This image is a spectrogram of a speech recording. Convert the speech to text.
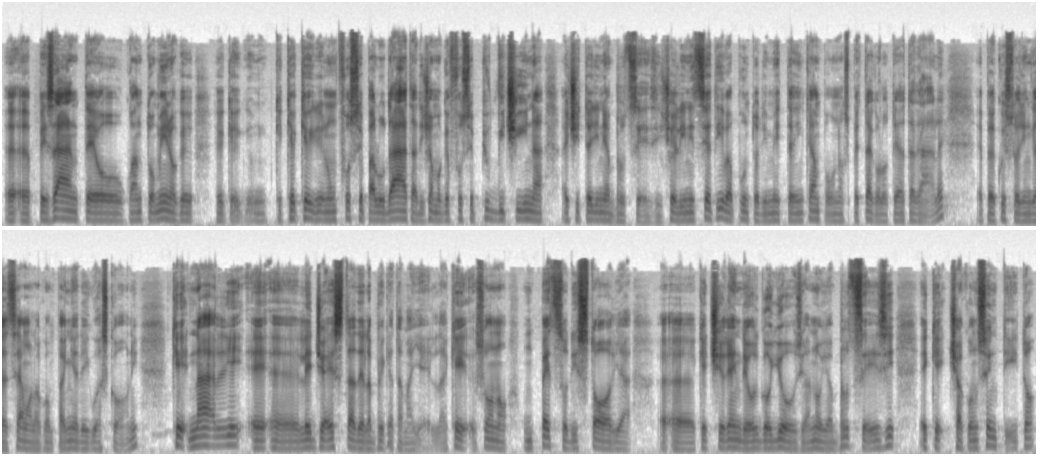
eh, eh pesante o quantomeno che, che, che, che, non fosse paludata, diciamo che fosse più vicina ai cittadini abruzzesi, cioè l'iniziativa appunto di mettere in campo uno spettacolo teatrale e per questo ringraziamo la compagnia dei Guasconi che narri eh, le gesta della Brigata Maiella che sono un pezzo di storia eh, eh, che ci rende orgogliosi a noi abruzzesi e che ci ha consentito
